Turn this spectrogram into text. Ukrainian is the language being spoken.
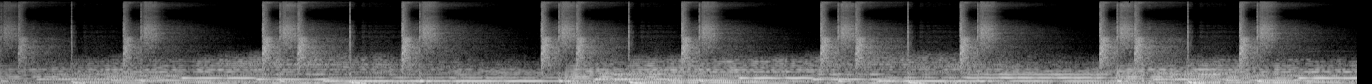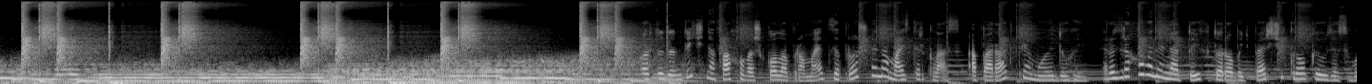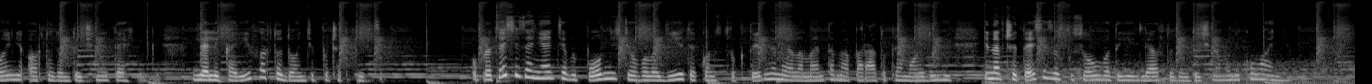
Thank you. Ортодонтична фахова школа Промет запрошує на майстер-клас апарат прямої дуги, розрахований на тих, хто робить перші кроки у засвоєнні ортодонтичної техніки для лікарів ортодонтів початківців. У процесі заняття ви повністю оволодієте конструктивними елементами апарату прямої дуги і навчитеся застосовувати їх для ортодонтичного лікування.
